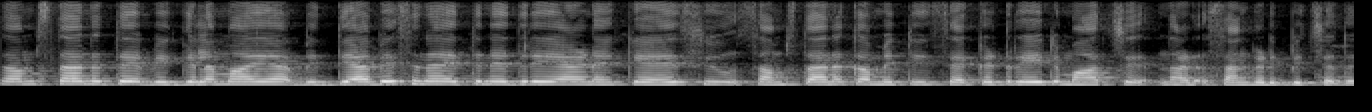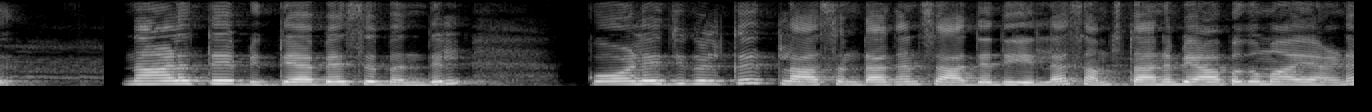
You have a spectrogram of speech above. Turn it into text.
സംസ്ഥാനത്തെ വികലമായ വിദ്യാഭ്യാസ നയത്തിനെതിരെയാണ് കെ എസ് യു സംസ്ഥാന കമ്മിറ്റി സെക്രട്ടേറിയറ്റ് മാർച്ച് സംഘടിപ്പിച്ചത്. നാളത്തെ വിദ്യാഭ്യാസ ബന്ദിൽ കോളേജുകൾക്ക് ക്ലാസ് ഉണ്ടാകാൻ സാധ്യതയില്ല. സംസ്ഥാന വ്യാപകമായാണ്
